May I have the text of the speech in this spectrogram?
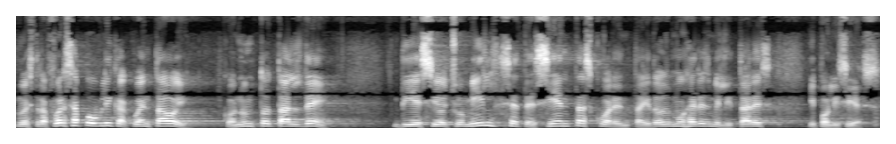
Nuestra fuerza pública cuenta hoy con un total de 18.742 mujeres militares y policías.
